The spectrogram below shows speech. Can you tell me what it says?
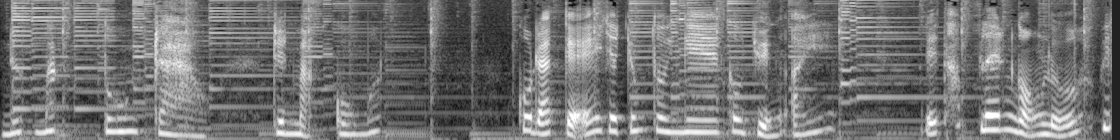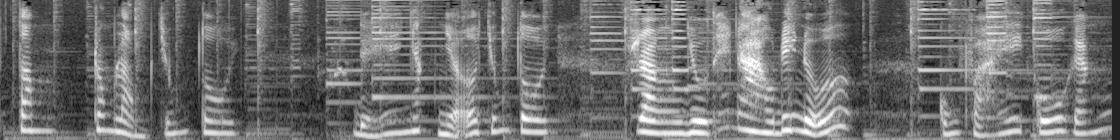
Nước mắt tuôn trào trên mặt cô mất. Cô đã kể cho chúng tôi nghe câu chuyện ấy để thắp lên ngọn lửa quyết tâm trong lòng chúng tôi, để nhắc nhở chúng tôi rằng dù thế nào đi nữa cũng phải cố gắng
